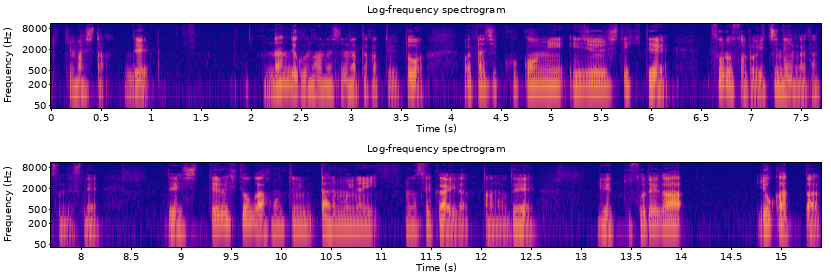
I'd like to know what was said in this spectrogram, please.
聞きました。で、なんでこの話になったかっていうと、私ここに移住してきて、そろそろ1年が経つんですね。で、知ってる人が本当に誰もいないの世界だったので、えっと、それが良かった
